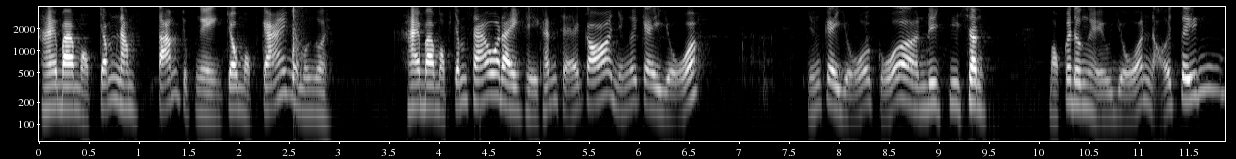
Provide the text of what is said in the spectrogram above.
231.5 80 ngàn cho một cái nha mọi người. 231.6 ở đây thì Khánh sẽ có những cái cây dũa những cây dũa của Nichisen một cái thương hiệu dũa nổi tiếng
